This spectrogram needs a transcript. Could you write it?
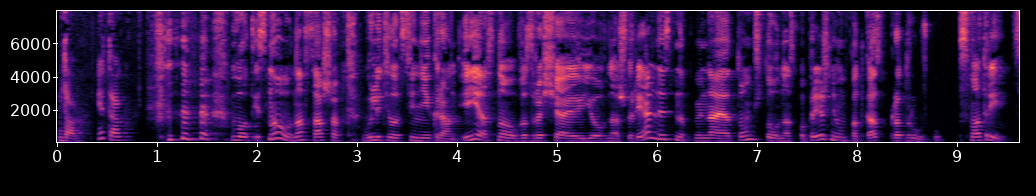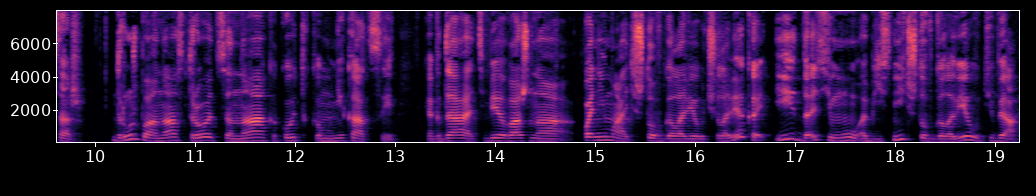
да, и так. Вот, и снова у нас Саша вылетела в синий экран. И я снова возвращаю ее в нашу реальность, напоминая о том, что у нас по-прежнему подкаст про дружбу. Смотри, Саш, дружба, она строится на какой-то коммуникации – когда тебе важно понимать, что в голове у человека, и дать ему объяснить, что в голове у тебя.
